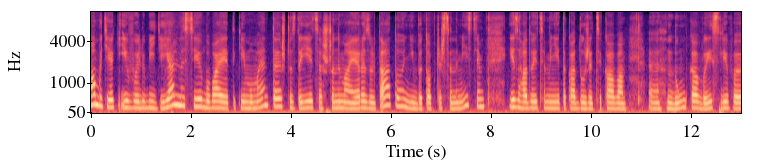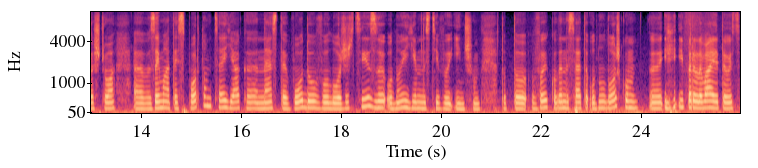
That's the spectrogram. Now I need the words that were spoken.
Мабуть, як і в любій діяльності, бувають такі моменти, що здається, що немає результату, ніби топчешся на місці. І згадується мені така дуже цікава е, думка, вислів, що е, займатися спортом це як е, нести воду в ложечці з одної ємності в іншу. Тобто, ви, коли несете одну ложку і, переливаєте ось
